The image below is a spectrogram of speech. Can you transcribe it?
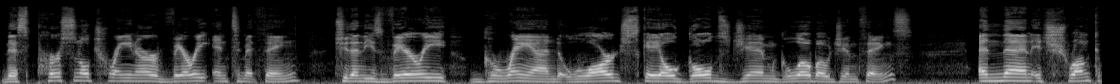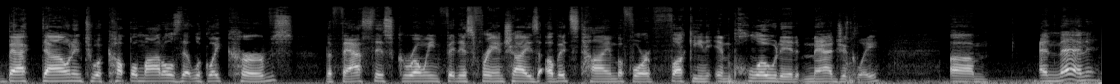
this personal trainer, very intimate thing to then these very grand, large scale Gold's Gym, Globo Gym things. And then it shrunk back down into a couple models that look like curves, the fastest growing fitness franchise of its time before it fucking imploded magically. Um, and then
